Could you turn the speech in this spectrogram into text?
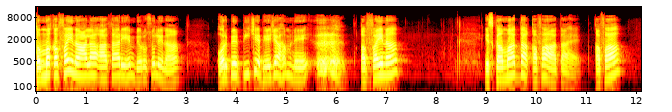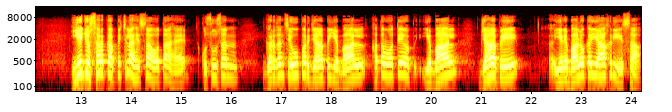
ثم قفینا اعلی آثارہم برسولنا اور پھر پیچھے بھیجا ہم نے قفینا۔ اس کا مادہ قفا آتا ہے۔ قفا، یہ جو سر کا پچھلا حصہ ہوتا ہے، خصوصاً گردن سے اوپر جہاں پہ یہ بال ختم ہوتے ہیں، یہ بال جہاں پہ یعنی بالوں کا یہ آخری حصہ۔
